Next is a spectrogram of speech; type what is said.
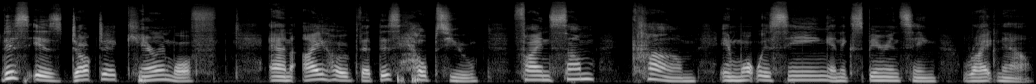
this is Dr. Karen Wolfe, and I hope that this helps you find some calm in what we're seeing and experiencing right now.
